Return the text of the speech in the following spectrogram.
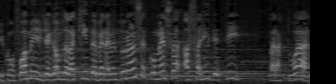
E conforme chegamos à quinta bem-aventurança, começa a sair de ti para actuar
